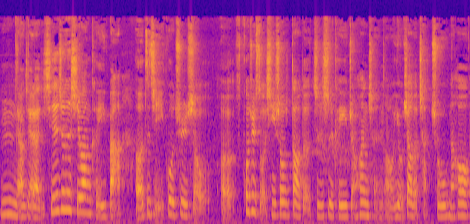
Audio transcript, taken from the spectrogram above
嗯，了解了解，其实就是希望可以把呃自己过去所呃过去所吸收到的知识，可以转换成呃有效的产出，然后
